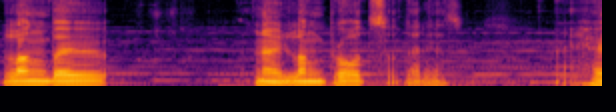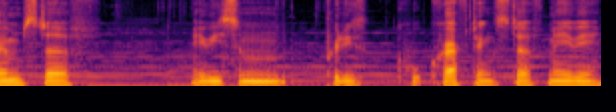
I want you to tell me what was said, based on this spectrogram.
Longbow. No, long broadsword that is. Right, home stuff. Maybe some pretty cool crafting stuff maybe.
